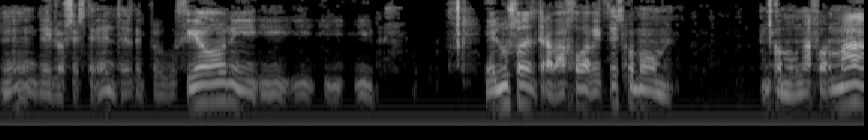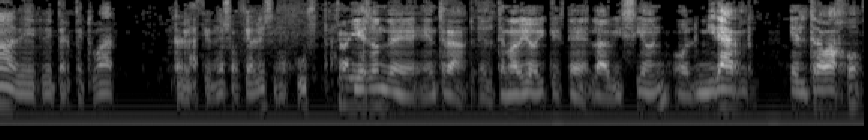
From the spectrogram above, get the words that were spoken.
De los excedentes de producción y, y- y- y- y el uso del trabajo a veces como, como una forma de, de perpetuar relaciones sociales injustas. Ahí es donde entra el tema de hoy, que es eh, la visión o el mirar el trabajo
